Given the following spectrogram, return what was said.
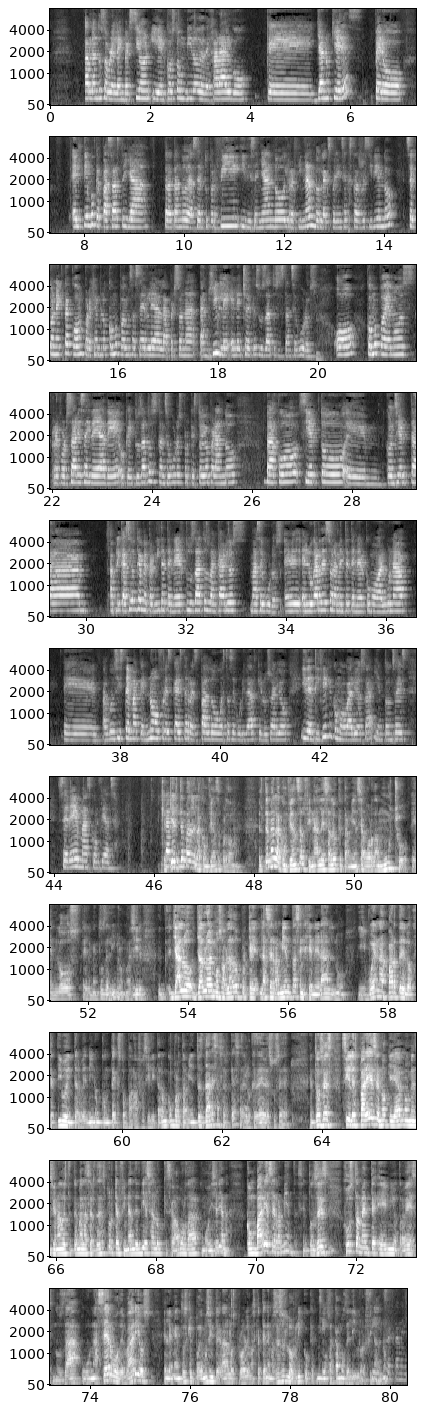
hablando sobre la inversión y el costo hundido de dejar algo que ya no quieres, pero el tiempo que pasaste ya tratando de hacer tu perfil y diseñando y refinando la experiencia que estás recibiendo, se conecta con, por ejemplo, cómo podemos hacerle a la persona tangible el hecho de que sus datos están seguros. O cómo podemos reforzar esa idea de, ok, tus datos están seguros porque estoy operando bajo cierto, em, con cierta aplicación que me permite tener tus datos bancarios más seguros, eh, en lugar de solamente tener como alguna eh, algún sistema que no ofrezca este respaldo o esta seguridad que el usuario identifique como valiosa y entonces se dé más confianza. Que aquí el tema de la confianza, perdón. El tema de la confianza al final es algo que también se aborda mucho en los elementos del libro, ¿no? Es decir, ya lo, ya lo hemos hablado porque las herramientas en general, ¿no? Y buena parte del objetivo de intervenir un contexto para facilitar un comportamiento es dar esa certeza de lo que debe suceder. Entonces, si les parece, ¿no? Que ya hemos mencionado este tema de las certezas porque al final del día es algo que se va a abordar, como dice Diana, con varias herramientas. Entonces, justamente Amy otra vez nos da un acervo de varios elementos que podemos integrar a los problemas que tenemos. Eso es lo rico que nos sacamos del libro al final, ¿no? Exactamente.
